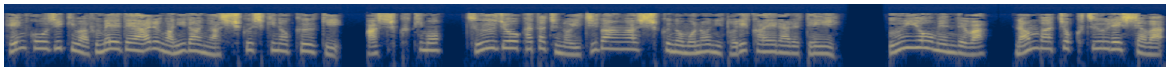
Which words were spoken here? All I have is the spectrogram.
変更時期は不明であるが2段圧縮式の空気、圧縮機も通常形の1段圧縮のものに取り替えられていい。運用面では、ナンバー直通列車は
